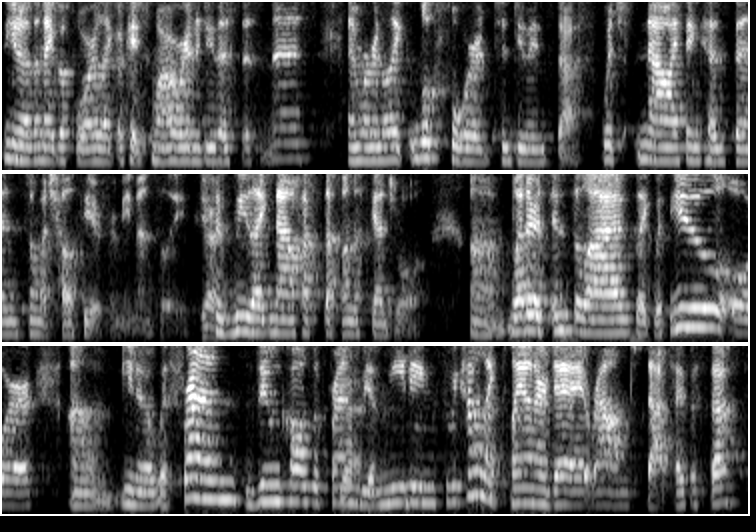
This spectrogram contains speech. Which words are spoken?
you know, the night before, like, okay, tomorrow we're going to do this, this, and this. And we're going to like look forward to doing stuff, which now I think has been so much healthier for me mentally. Because yeah. we like now have stuff on the schedule um, whether it's Insta Lives like with you or, um, you know, with friends, Zoom calls with friends, yeah. we have meetings. So we kind of like plan our day around that type of stuff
